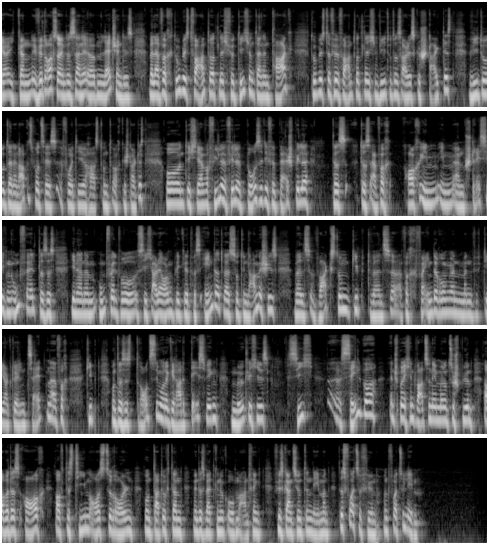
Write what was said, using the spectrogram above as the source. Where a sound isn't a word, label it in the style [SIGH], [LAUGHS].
Ja, ich kann, ich würde auch sagen, dass es eine Urban Legend ist, weil einfach du bist verantwortlich für dich und deinen Tag. Du bist dafür verantwortlich, wie du das alles gestaltest, wie du deinen Arbeitsprozess vor dir hast und auch gestaltest. Und ich sehe einfach viele, viele positive Beispiele, dass das einfach auch in, in einem stressigen Umfeld, dass es in einem Umfeld, wo sich alle Augenblicke etwas ändert, weil es so dynamisch ist, weil es Wachstum gibt, weil es einfach Veränderungen, man, die aktuellen Zeiten einfach gibt und dass es trotzdem oder gerade deswegen möglich ist, sich äh, selber entsprechend wahrzunehmen und zu spüren, aber das auch auf das Team auszurollen und dadurch dann, wenn das weit genug oben anfängt, fürs ganze Unternehmen das fortzuführen und vorzuleben.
